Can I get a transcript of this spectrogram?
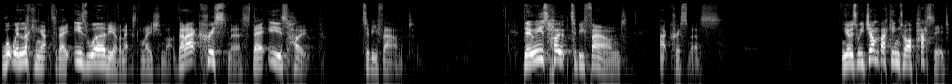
what we're looking at today, is worthy of an exclamation mark. That at Christmas, there is hope to be found. There is hope to be found at Christmas. You know, as we jump back into our passage,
